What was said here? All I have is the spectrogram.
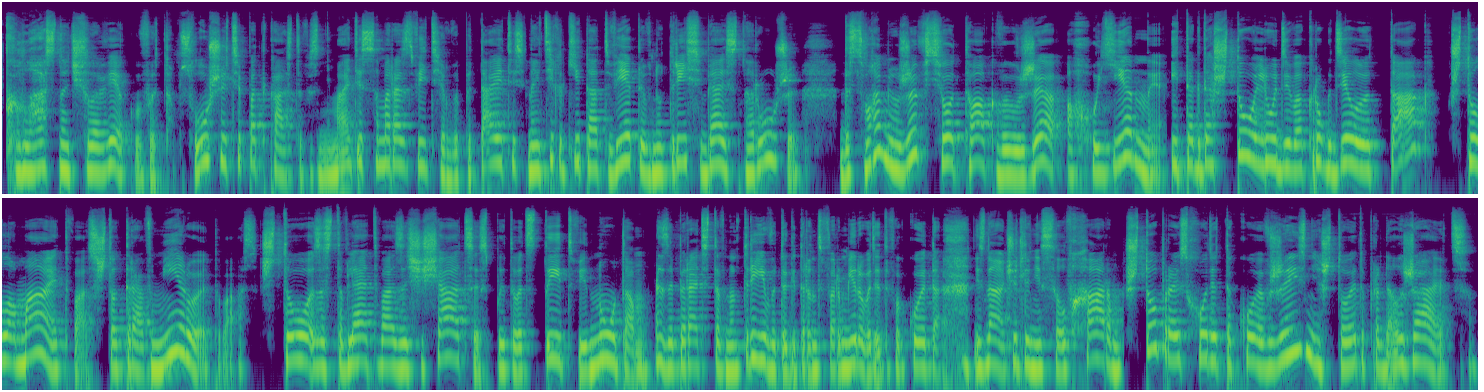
классный человек, вы там слушаете подкасты, вы занимаетесь саморазвитием, вы пытаетесь найти какие-то ответы внутри себя и снаружи, да с вами уже все так, вы уже охуенные. И тогда что люди вокруг делают так, что ломает вас, что травмирует вас, что заставляет вас защищаться, испытывать стыд, вину, там, запирать это внутри, в итоге трансформировать это в какой-то, не знаю, чуть ли не self-harm. Что происходит такое в жизни, что это продолжается?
